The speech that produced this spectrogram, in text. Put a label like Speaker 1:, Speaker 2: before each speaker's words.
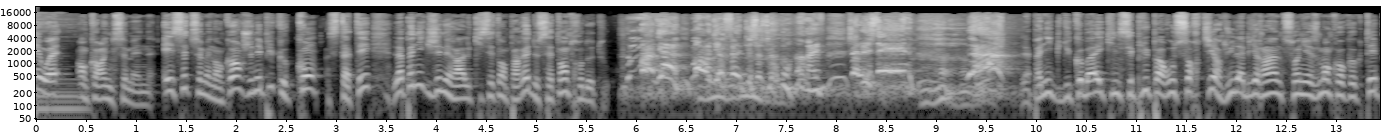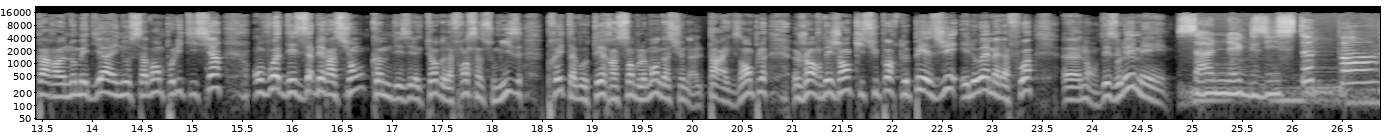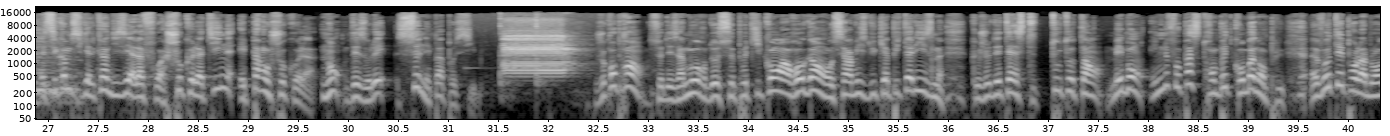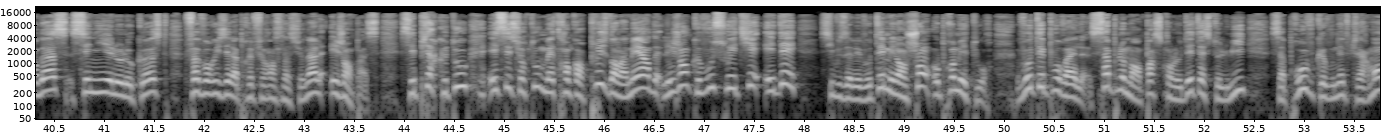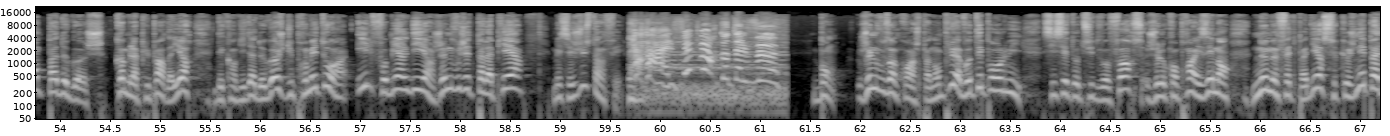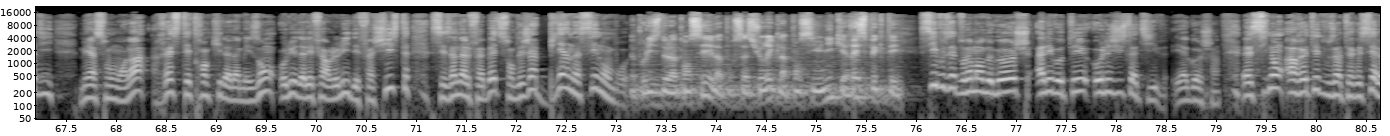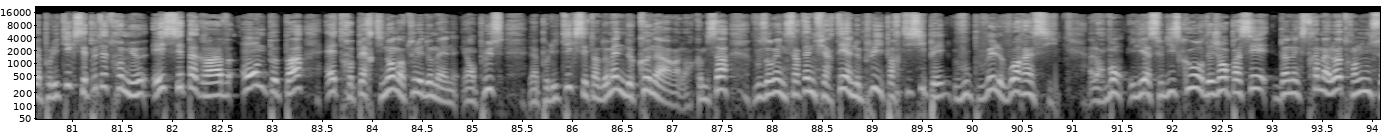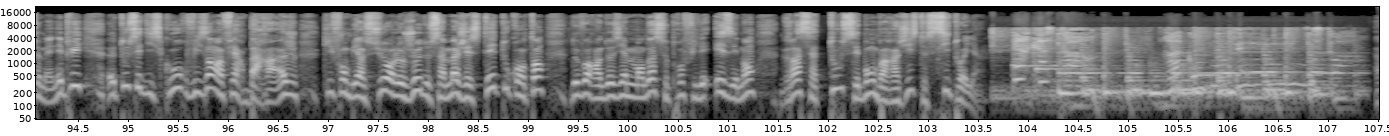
Speaker 1: Et ouais, encore une semaine. Et cette semaine encore, je n'ai pu que constater la panique générale qui s'est emparée de cet entre-deux-tours.
Speaker 2: Mon Dieu Mon Dieu, faites que ce soit un rêve J'hallucine
Speaker 1: ah La panique du cobaye qui ne sait plus par où sortir du labyrinthe soigneusement concocté par euh, nos médias et nos savants politiciens. On voit des aberrations comme des électeurs de la France insoumise prêts à voter Rassemblement National. Par exemple, genre des gens qui supportent le PSG et l'OM à la fois. Euh, non, désolé, mais...
Speaker 3: Ça n'existe pas
Speaker 1: C'est comme si quelqu'un disait à la fois chocolatine et pain au chocolat. Non, désolé, ce n'est pas possible. Je comprends ce désamour de ce petit con arrogant au service du capitalisme, que je déteste tout autant. Mais bon, il ne faut pas se tromper de combat non plus. Voter pour la blondasse, c'est nier l'Holocauste, favoriser la préférence nationale, et j'en passe. C'est pire que tout, et c'est surtout mettre encore plus dans la merde les gens que vous souhaitiez aider si vous avez voté Mélenchon au premier tour. Voter pour elle, simplement parce qu'on le déteste lui, ça prouve que vous n'êtes clairement pas de gauche. Comme la plupart d'ailleurs des candidats de gauche du premier tour. Hein. Il faut bien le dire, je ne vous jette pas la pierre, mais c'est juste un fait.
Speaker 3: Ah, elle fait peur quand elle veut
Speaker 1: Bon, je ne vous encourage pas non plus à voter pour lui. Si c'est au-dessus de vos forces, je le comprends aisément. Ne me faites pas dire ce que je n'ai pas dit. Mais à ce moment-là, restez tranquille à la maison au lieu d'aller faire le lit des fascistes. Ces analphabètes sont déjà bien assez nombreux.
Speaker 4: La police de la pensée est là pour s'assurer que la pensée unique est respectée.
Speaker 1: Si vous êtes vraiment de gauche, allez voter aux législatives et à gauche. Hein. Euh, sinon, arrêtez de vous intéresser à la politique, c'est peut-être mieux et c'est pas grave. On ne peut pas être pertinent dans tous les domaines. Et en plus, la politique c'est un domaine de connards. Alors comme ça, vous aurez une certaine fierté à ne plus y participer. Vous pouvez le voir ainsi. Alors bon, il y a ce discours des gens d'un extrême à l'autre en une semaine. Et puis, euh, tous ces discours visant à faire barrage, qui font bien sûr le jeu de sa majesté, tout content de voir un deuxième mandat se profiler aisément grâce à tous ces bons barragistes citoyens.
